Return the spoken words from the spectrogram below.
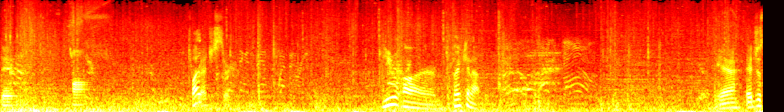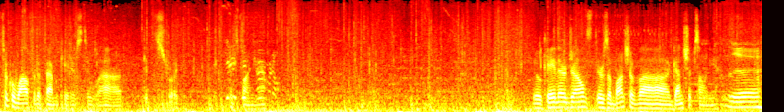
The on What? register. You are breaking up. Yeah, it just took a while for the fabricators to uh, get destroyed. It's fine now. You okay there, Jones? There's a bunch of uh, gunships on you. Yeah,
